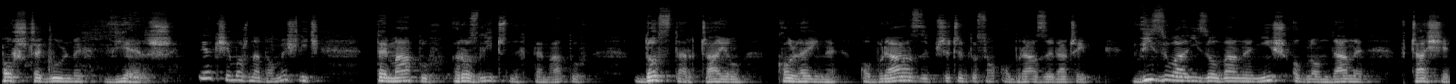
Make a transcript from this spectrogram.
poszczególnych wierszy. Jak się można domyślić, tematów, rozlicznych tematów dostarczają kolejne obrazy, przy czym to są obrazy raczej wizualizowane niż oglądane w czasie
